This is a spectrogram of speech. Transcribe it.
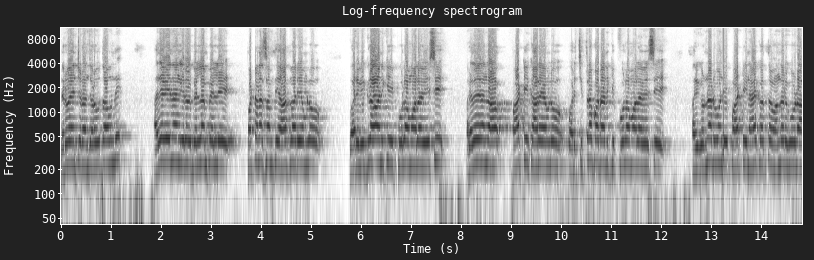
నిర్వహించడం జరుగుతూ ఉంది. అదేవిధంగా ఈరోజు బెల్లంపల్లి పట్టణ సమితి ఆధ్వర్యంలో వారి విగ్రహానికి పూలమాల వేసి అదేవిధంగా పార్టీ కార్యాలయంలో వారి చిత్రపటానికి పూలమాల వేసి మరి ఉన్నటువంటి పార్టీ నాయకత్వం అందరూ కూడా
